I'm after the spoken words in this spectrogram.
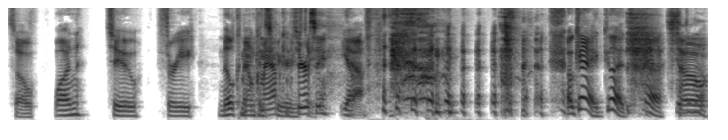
So one, two, three. Milkman, Milkman conspiracy. conspiracy? Yeah. okay. Good. Yeah. So, know.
